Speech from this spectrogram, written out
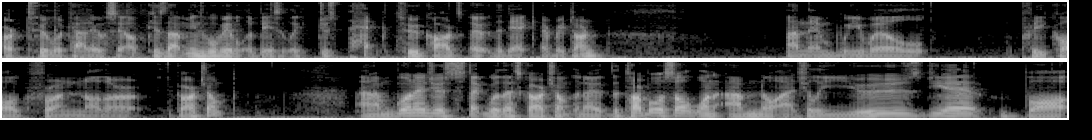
our two Lucario set up, because that means we'll be able to basically just pick two cards out of the deck every turn. And then we will precog for another Garchomp. And I'm going to just stick with this Garchomp now. The Turbo Assault one I've not actually used yet, but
